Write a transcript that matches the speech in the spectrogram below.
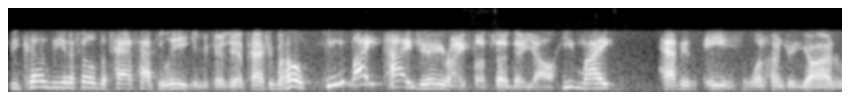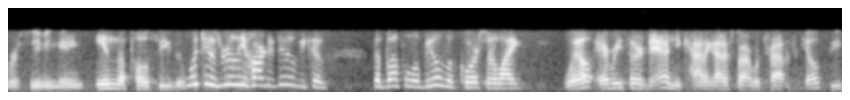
because the NFL is a pass happy league, and because you have Patrick Mahomes, he might tie Jerry Rice on Sunday, y'all. He might have his eighth 100 yard receiving game in the postseason, which is really hard to do because the Buffalo Bills, of course, are like, well, every third down, you kind of got to start with Travis Kelce.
